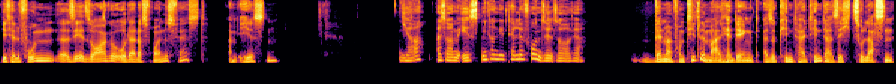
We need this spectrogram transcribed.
die Telefonseelsorge oder das Freundesfest am ehesten? Ja, also am ehesten dann die Telefonseelsorge. Wenn man vom Titel mal her denkt, also Kindheit hinter sich zu lassen,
